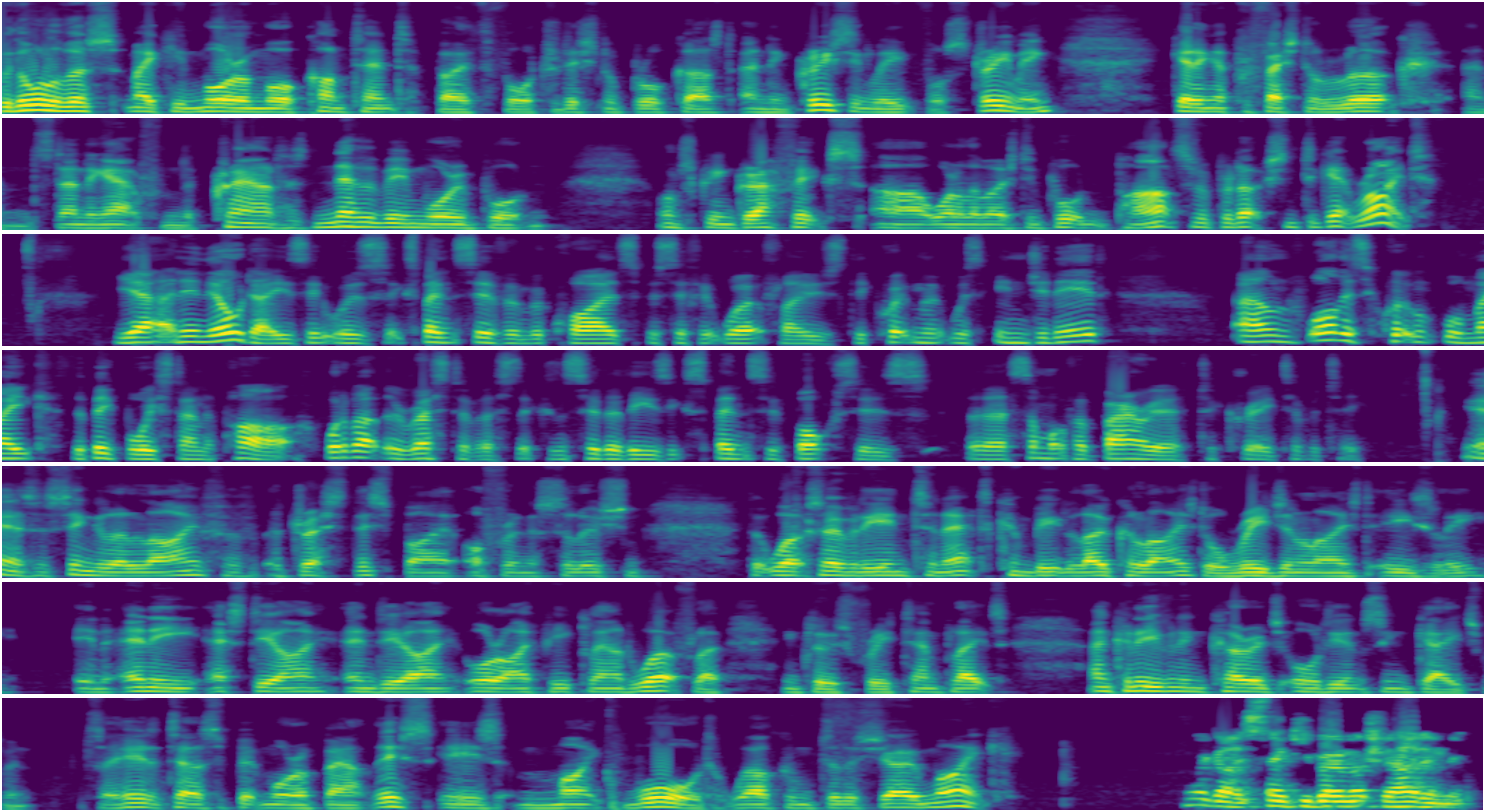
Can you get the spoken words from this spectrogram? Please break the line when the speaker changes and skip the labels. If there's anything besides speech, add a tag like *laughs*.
With all of us making more and more content, both for traditional broadcast and increasingly for streaming, getting a professional look and standing out from the crowd has never been more important. On screen graphics are one of the most important parts of a production to get right.
Yeah, and in the old days, it was expensive and required specific workflows. The equipment was engineered. And while this equipment will make the big boys stand apart, what about the rest of us that consider these expensive boxes uh, somewhat of a barrier to creativity?
Yeah, so Singular Live have addressed this by offering a solution that works over the internet, can be localized or regionalized easily in any SDI, NDI, or IP cloud workflow, includes free templates, and can even encourage audience engagement. So, here to tell us a bit more about this is Mike Ward. Welcome to the show, Mike.
Hi, guys. Thank you very much for having me.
